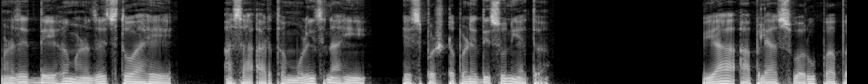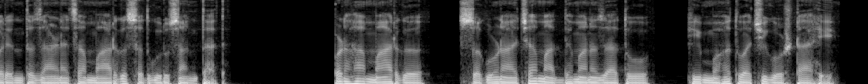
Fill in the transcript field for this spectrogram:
म्हणजे देह म्हणजेच तो आहे असा अर्थ मुळीच नाही हे स्पष्टपणे दिसून येतं. या आपल्या स्वरूपापर्यंत जाण्याचा मार्ग सद्गुरू सांगतात. पण हा मार्ग सगुणाच्या माध्यमानं जातो ही महत्त्वाची गोष्ट आहे.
